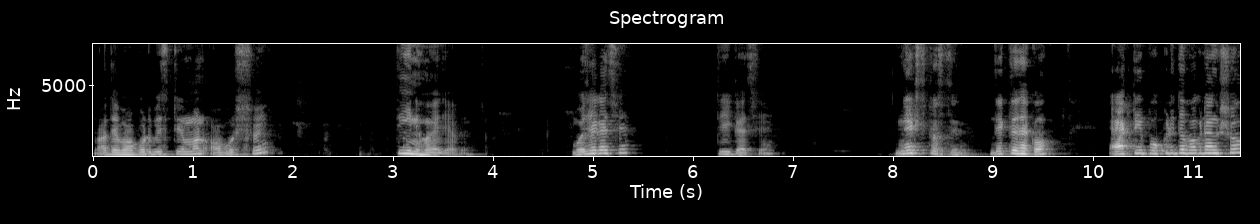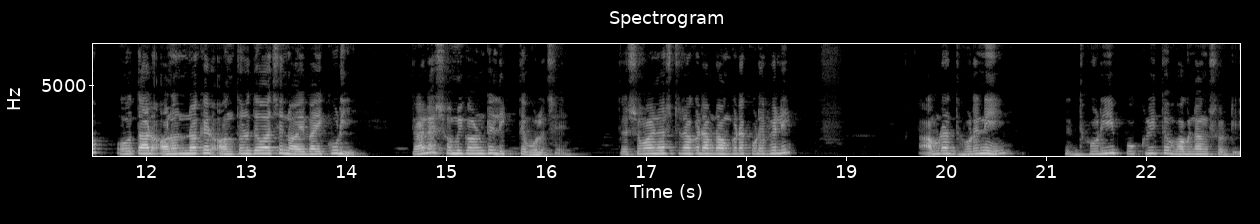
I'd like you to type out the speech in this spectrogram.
অতএব অপর বীজটির মান অবশ্যই তিন হয়ে যাবে। বোঝা গেছে? ঠিক আছে। নেক্সট কোশ্চেন দেখতে থাকো। একটি প্রকৃত ভগ্নাংশ ও তার অনন্যকের অন্তর দেওয়া আছে নয় বাই কুড়ি। তাহলে সমীকরণটি লিখতে বলেছে। তো সময় নষ্ট না করে আমরা অঙ্কটা করে ফেলি। আমরা ধরে নিই, ধরি প্রকৃত ভগ্নাংশটি।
